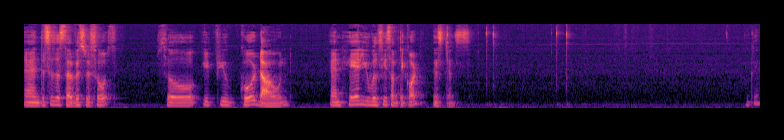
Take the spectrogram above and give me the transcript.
and this is a service resource. So if you go down and here you will see something called instance. Okay.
